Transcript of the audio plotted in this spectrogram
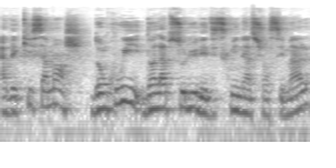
avec qui ça marche. Donc oui, dans l'absolu, les discriminations c'est mal.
